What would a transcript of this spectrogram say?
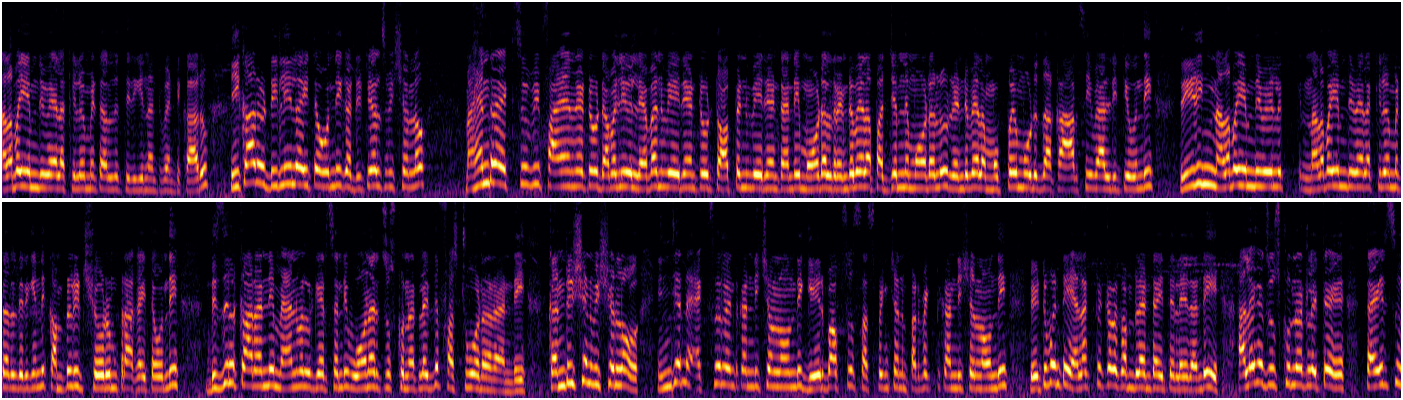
నలభై ఎనిమిది వేల కిలోమీటర్లు తిరిగినటువంటి కారు. ఈ కారు ఢిల్లీలో అయితే ఉంది. ఇక డీటెయిల్స్ విషయంలో Mahindra XUV five hundred W eleven variant top end variant అండి. మోడల్ రెండు వేల పద్దెనిమిది మోడల్ రెండు వేల ముప్పై మూడు దాకా ఆర్సీ వ్యాలిడిటీ ఉంది. రీడింగ్ నలభై ఎనిమిది వేలు నలభై ఎనిమిది వేల కిలోమీటర్లు తిరిగింది. కంప్లీట్ షోరూమ్ ట్రాక్ అయితే ఉంది. డీజిల్ కార్ అండి మాన్యువల్ గేర్స్ అండి. ఓనర్ చూసుకున్నట్లయితే ఫస్ట్ ఓనర్ అండి. కండిషన్ విషయంలో ఇంజన్ ఎక్సలెంట్ కండిషన్లో ఉంది. గేర్ బాక్స్ సస్పెన్షన్ పర్ఫెక్ట్ కండిషన్లో ఉంది. ఎటువంటి ఎలక్ట్రికల్ కంప్లైంట్ అయితే లేదండి. అలాగే చూసుకున్నట్లయితే టైర్స్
